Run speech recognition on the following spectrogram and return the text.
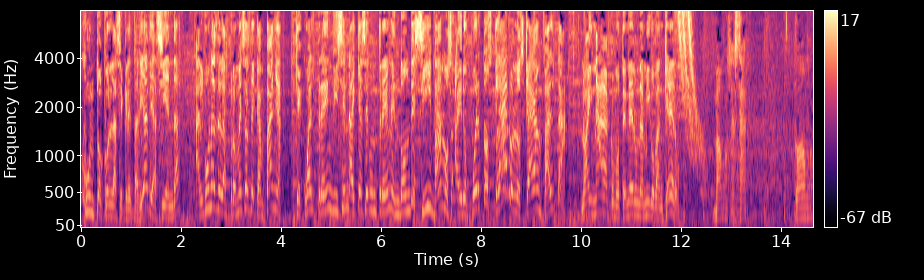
junto con la Secretaría de Hacienda, algunas de las promesas de campaña. ¿Que cuál tren? Dicen, hay que hacer un tren en donde sí, vamos, aeropuertos, claro, los que hagan falta. No hay nada como tener un amigo banquero. Vamos a estar con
